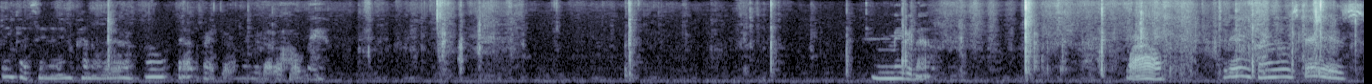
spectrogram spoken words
think I seen an ink pen over there. Oh, that right there. Maybe that'll help me. Maybe not. Wow. Today's one of those days.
